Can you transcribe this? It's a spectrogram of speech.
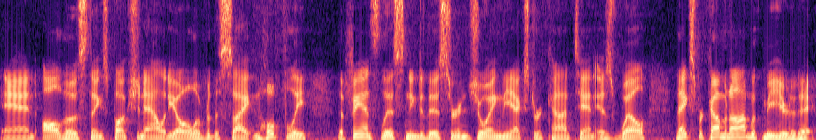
and all those things, functionality all over the site, and hopefully the fans listening to this are enjoying the extra content as well. Thanks for coming on with me here today.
